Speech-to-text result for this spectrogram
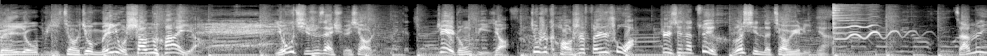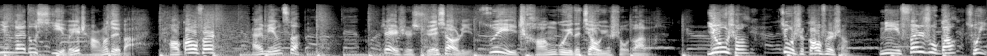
没有比较就没有伤害呀，尤其是在学校里，这种比较就是考试分数啊，这是现在最核心的教育理念。咱们应该都习以为常了，对吧？考高分，排名次。这是学校里最常规的教育手段了。优生就是高分生，你分数高，所以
